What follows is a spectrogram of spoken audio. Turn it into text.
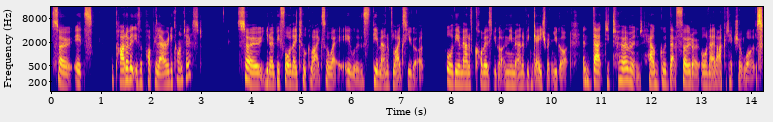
So it's part of it is a popularity contest. So, you know, before they took likes away, it was the amount of likes you got or the amount of comments you got and the amount of engagement you got. And that determined how good that photo or that architecture was.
